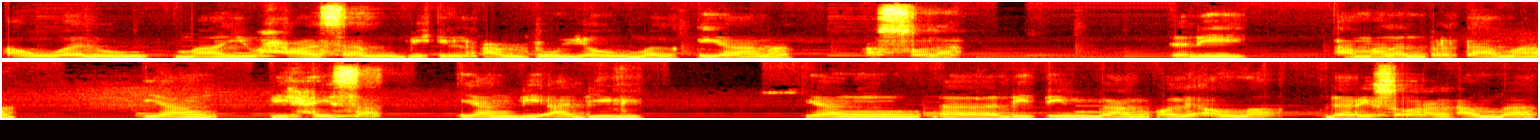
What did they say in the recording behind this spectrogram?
awalu ma yuhasabu bihil abdu yaumal qiyamah as-salat. Jadi amalan pertama yang dihisab, yang diadili, yang uh, ditimbang oleh Allah dari seorang hamba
